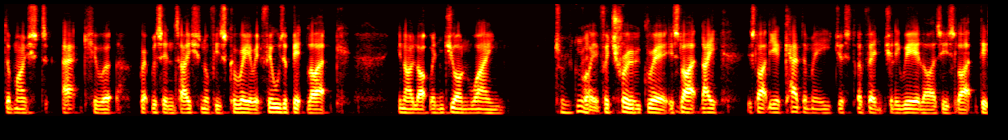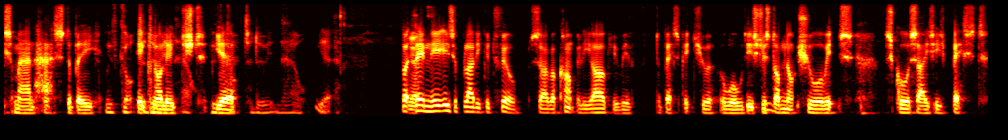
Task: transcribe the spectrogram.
the most accurate representation of his career. It feels a bit like, you know, like when John Wayne True grit. it for True Grit. It's like they, it's like the Academy just eventually realizes like this man has to be We've got to acknowledged. Do it. We've yeah. got to do it now. Yeah. But Yeah. then it is a bloody good film, so I can't really argue with the Best Picture award. It's just hmm. I'm not sure it's Scorsese's best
